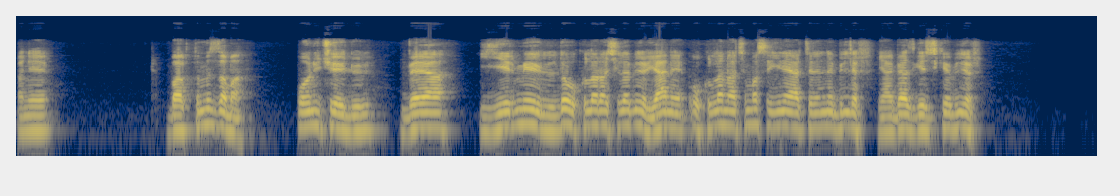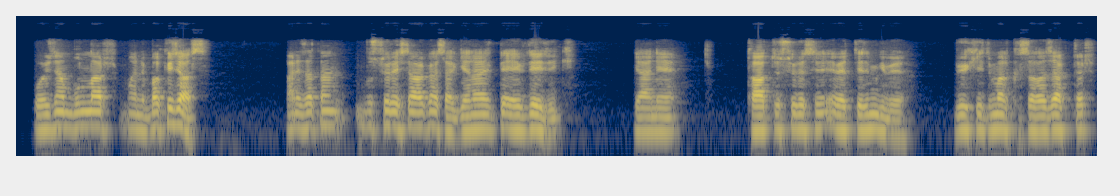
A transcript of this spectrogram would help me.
hani baktığımız zaman 13 Eylül veya 20 Eylül'de okullar açılabilir. Yani okulların açılması yine ertelenebilir. Yani biraz gecikebilir. O yüzden bunlar hani bakacağız. Hani zaten bu süreçte arkadaşlar genellikle evdeydik. Yani tatil süresi evet dediğim gibi büyük ihtimal kısalacaktır.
